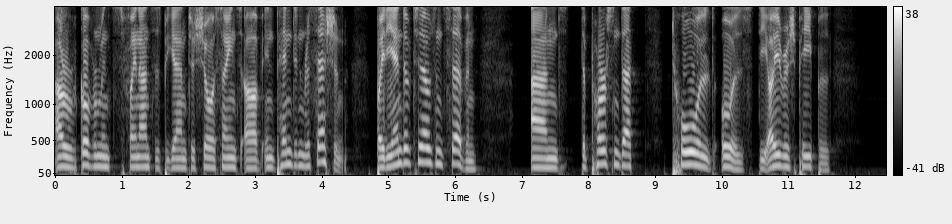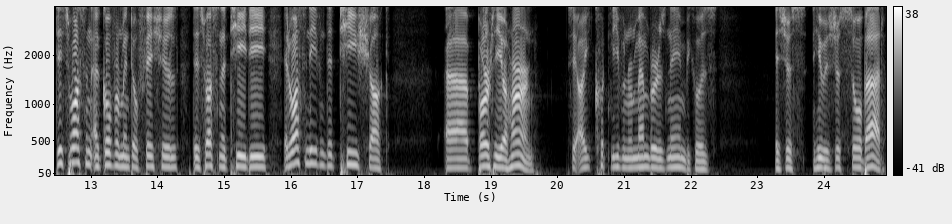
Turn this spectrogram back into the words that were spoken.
our government's finances began to show signs of impending recession. By the end of 2007 and the person that told us the Irish people this wasn't a government official this wasn't a TD it wasn't even the Taoiseach uh, Bertie Ahern. See I couldn't even remember his name because it's just he was just so bad.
